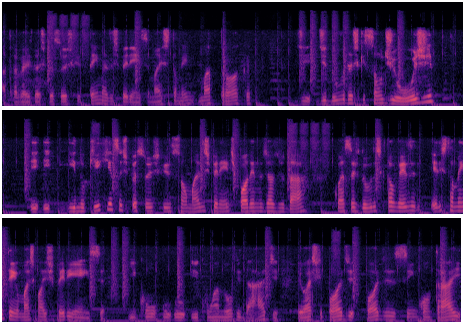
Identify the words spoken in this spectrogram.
através das pessoas que têm mais experiência, mas também uma troca de, de dúvidas que são de hoje e, e, e, no que que essas pessoas que são mais experientes podem nos ajudar com essas dúvidas que talvez eles também tenham, mas com a experiência e com, o, o e com a novidade, eu acho que pode, pode se encontrar e,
